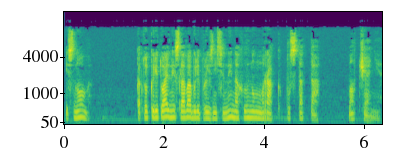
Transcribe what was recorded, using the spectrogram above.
И снова, как только ритуальные слова были произнесены, нахлынул мрак, пустота, молчание.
